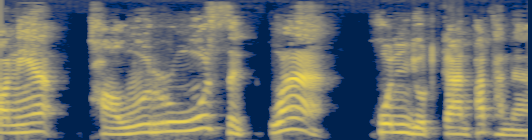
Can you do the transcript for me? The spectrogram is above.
ตอนนี้เขารู้สึกว่าคุณหยุดการพัฒนา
